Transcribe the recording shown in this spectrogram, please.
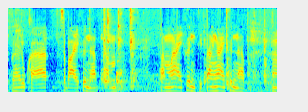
เพื่อให้ลูกค้าสบายขึ้นนะครับทำทำง่ายขึ้นติดตั้งง่ายขึ้นนะครับ อ่า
